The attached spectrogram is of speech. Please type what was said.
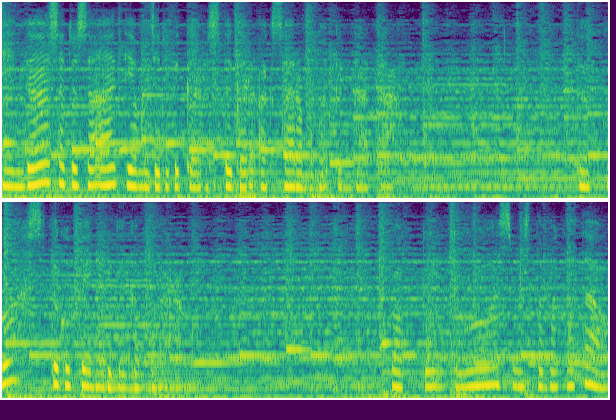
Hingga satu saat dia menjadi tegar setegar aksara menguatkan kata. Teguh seteguh pena digenggam pengarang. Waktu itu semesta bakal tahu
